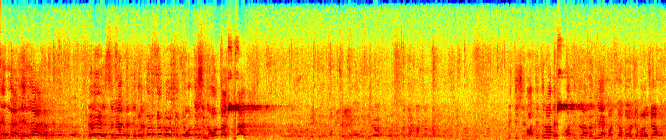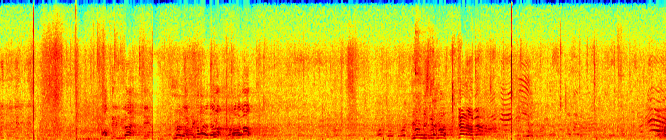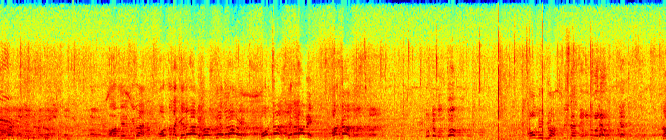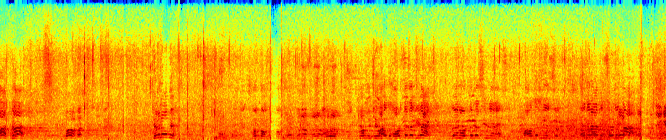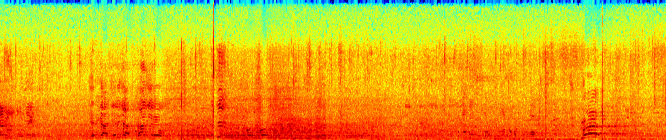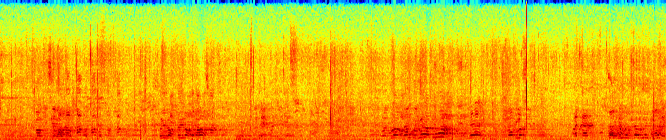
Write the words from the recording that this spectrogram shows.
Eller, eller. Evet, Veysel'e yakın, yakın. Orta şimdi, orta. Güven. Vahdettin abi. Vahdettin abi önüne. Batida baraja baraja. Aferin güven. Şey. Güven çık çık ama Devam, devam, devam. Güven bizde güven. Gel abi. Aferin güven. Ortada Kenan abi. Kenan abi. Orta, Kenan abi. Hakan. Aferin güven. Rahat, rahat. Bak. Kenan abi. Çok oldu, çok oldu. Abi Kenan abi. Haydi ortada güven. Güven ortadasın gene. Aldırmıyorsun. Kenan abi solunda. Ortaya gelmiyorsun ortaya gel. Geri gel, geri gel. Gel geri. Hadi. Güven. Sayırak sayırak. Ha. Güven atma güven atma. Ne? Çok iyisin. Hadi. Gel buraya gel buraya gel.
